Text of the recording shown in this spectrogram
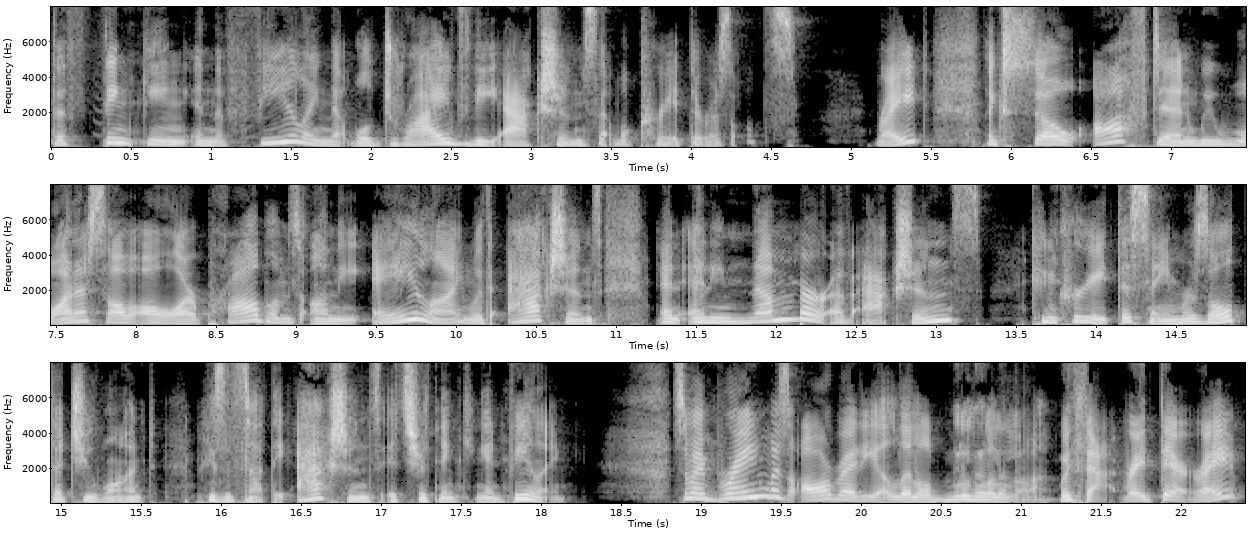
the thinking and the feeling that will drive the actions that will create the results. Right? Like so often we want to solve all our problems on the A line with actions, and any number of actions can create the same result that you want because it's not the actions, it's your thinking and feeling. So my brain was already a little blah, blah, blah, with that right there, right?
